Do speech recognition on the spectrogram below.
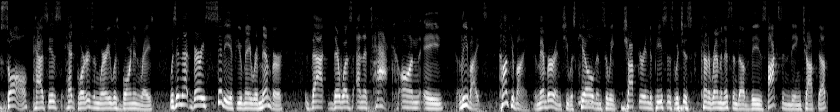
Saul has his headquarters and where he was born and raised, was in that very city, if you may remember, that there was an attack on a Levite's concubine, remember? And she was killed, and so he chopped her into pieces, which is kind of reminiscent of these oxen being chopped up,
